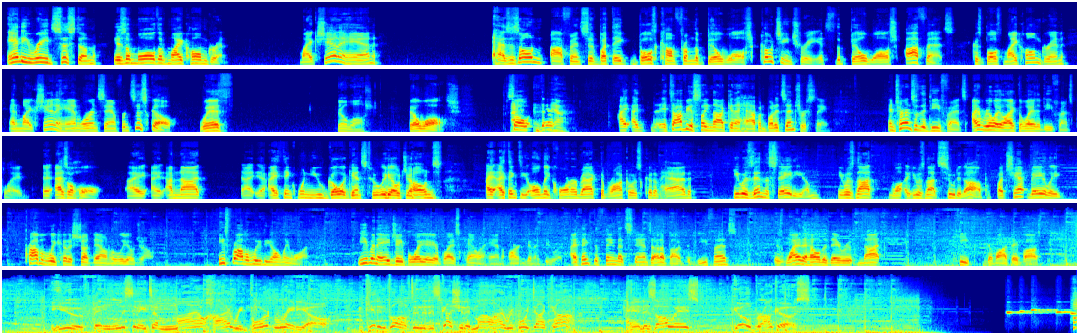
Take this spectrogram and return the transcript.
Andy Reid's system is a mold of Mike Holmgren. Mike Shanahan has his own offensive, but they both come from the Bill Walsh coaching tree. It's the Bill Walsh offense because both Mike Holmgren and Mike Shanahan were in San Francisco with Bill Walsh. Bill Walsh. So I, yeah. I, I it's obviously not going to happen, but it's interesting. In terms of the defense, I really like the way the defense played as a whole. I, I I'm not. I, I think when you go against Julio Jones, I, I think the only cornerback the Broncos could have had, he was in the stadium. He was not. well, He was not suited up, but Champ Bailey probably could have shut down Julio Jones. He's probably the only one. Even AJ Bouye or Bryce Callahan aren't going to do it. I think the thing that stands out about the defense is why the hell did they not keep Devontae Bosby? You've been listening to Mile High Report Radio. Get involved in the discussion at milehighreport.com. And as always, go Broncos.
